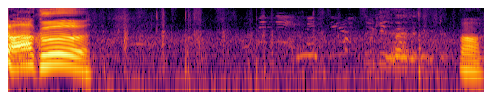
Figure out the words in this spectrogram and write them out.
아 굿. 슬기 줘야 돼. 어.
